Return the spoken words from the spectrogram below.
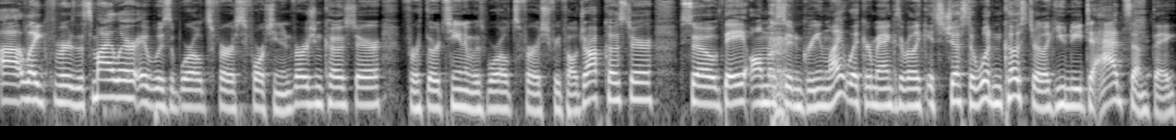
uh, like for the Smiler, it was the world's first 14 inversion coaster. For 13, it was world's first free fall drop coaster. So they almost didn't green light Wicker Man because they were like, it's just a wooden coaster. Like you need to add something.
